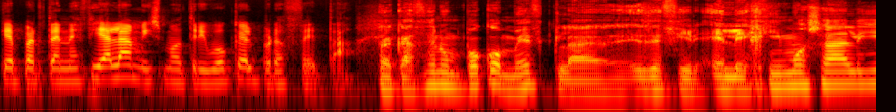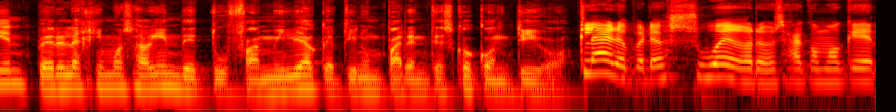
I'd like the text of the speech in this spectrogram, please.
que pertenecía a la misma tribu que el profeta. O sea, que hacen un poco mezcla, es decir, elegimos a alguien, pero elegimos a alguien de tu familia o que tiene un parentesco contigo. Claro, pero es suegro, o sea, como que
